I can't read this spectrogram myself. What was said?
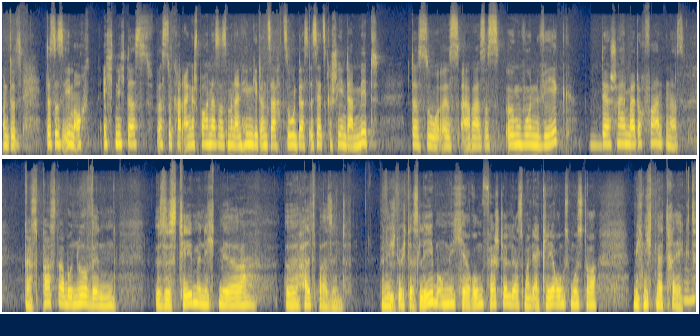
Und das, das ist eben auch echt nicht das, was du gerade angesprochen hast, dass man dann hingeht und sagt, so, das ist jetzt geschehen, damit das so ist. Aber es ist irgendwo ein Weg, der scheinbar doch vorhanden ist. Das passt aber nur, wenn Systeme nicht mehr äh, haltbar sind. Wenn ich durch das Leben um mich herum feststelle, dass mein Erklärungsmuster mich nicht mehr trägt mhm.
